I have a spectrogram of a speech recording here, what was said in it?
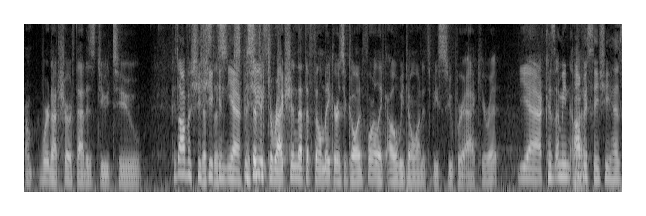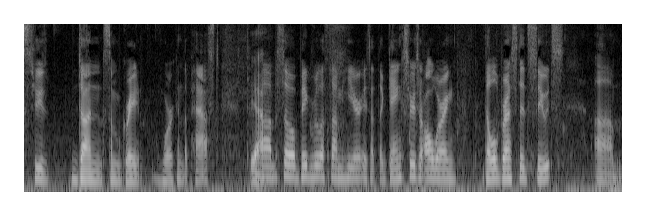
um, we're not sure if that is due to Because obviously she the can yeah specific direction that the filmmakers are going for. Like, oh, we don't want it to be super accurate. Yeah, because I mean, But- obviously she has she's done some great work in the past. Yeah. Um, so big rule of thumb here is that the gangsters are all wearing double-breasted suits. Um,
